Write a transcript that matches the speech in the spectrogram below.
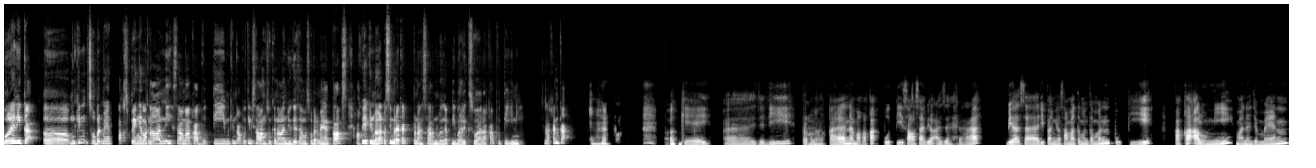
Boleh nih Kak, eh, mungkin Sobat Menetox pengen kenalan nih sama Kak Putih. Mungkin Kak Putih bisa langsung kenalan juga sama Sobat Menetox. Aku yakin banget pasti mereka penasaran banget di balik suara Kak Putih ini. Silakan Kak. Oke, eh, jadi perkenalkan nama kakak Putih Salsabil Azahra. Biasa dipanggil sama teman-teman Putih. Kakak alumni manajemen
